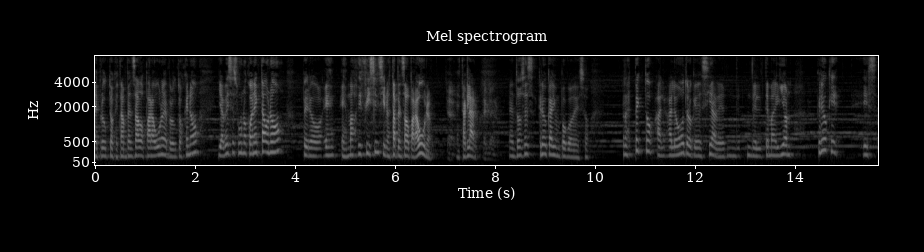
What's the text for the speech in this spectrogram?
hay productos que están pensados para uno hay productos que no. Y a veces uno conecta o no, pero es, es más difícil si no está pensado para uno. Claro, Está claro. está claro. Entonces creo que hay un poco de eso. Respecto a, a lo otro que decía de- de- del tema del guion, creo que es,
